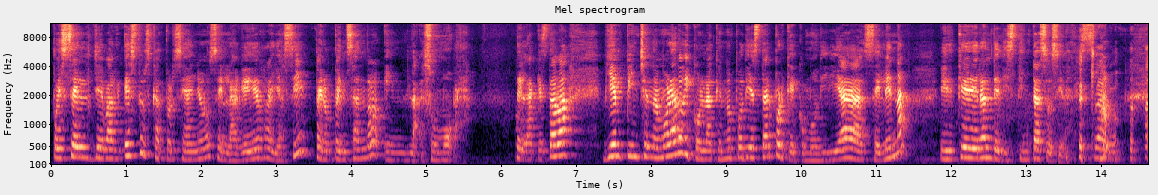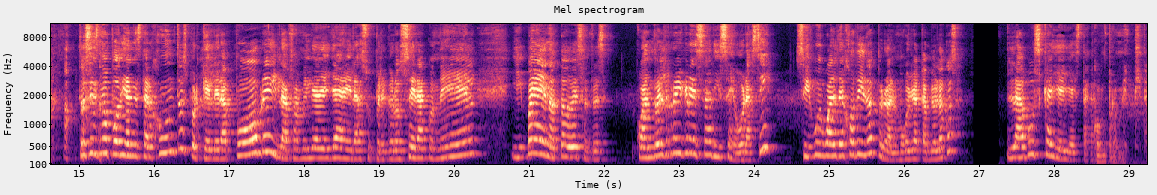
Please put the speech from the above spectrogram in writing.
pues él lleva estos 14 años en la guerra y así, pero pensando en la, su morra, de la que estaba bien pinche enamorado y con la que no podía estar porque, como diría Selena, eh, que eran de distintas sociedades. ¿no? Claro. Entonces no podían estar juntos porque él era pobre y la familia de ella era súper grosera con él. Y bueno, todo eso. Entonces, cuando él regresa, dice, ahora sí, sigo igual de jodido, pero a lo mejor ya cambió la cosa. La busca y ella está comprometida.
